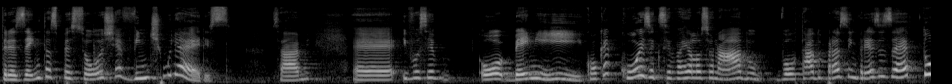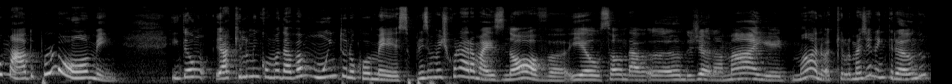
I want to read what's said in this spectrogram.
300 pessoas, tinha 20 mulheres, sabe? É, e você, o BNI, qualquer coisa que você vai relacionado, voltado para as empresas, é tomado por homem. Então, aquilo me incomodava muito no começo, principalmente quando eu era mais nova e eu só andava, ando de Ana Maier. Mano, aquilo, imagina entrando,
